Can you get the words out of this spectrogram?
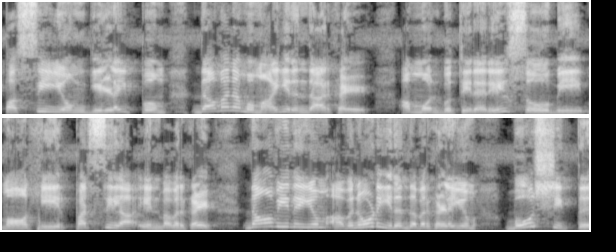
பசியும் இழைப்பும் தவனமுமாயிருந்தார்கள். அம்மோன் புத்திரரில் சோபி மாஹீர் பர்சிலா என்பவர்கள் தாவீதையும் அவனோடு இருந்தவர்களையும் போஷித்து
